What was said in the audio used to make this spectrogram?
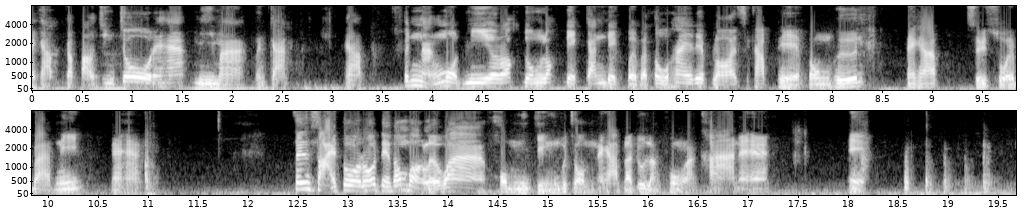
นะครับ กระเป๋าจิงโจ้นะฮะมีมาเหมือนกันนะครับเป็นหนังหมดมีล็อกดงล็อกเด็กกันเด็กเปิดประตูให้เรียบร้อยสครับเพจตรงพื้นนะครับ สวยๆแบบนี้นะฮะเส้นสายตัวรถเนี่ยต้องบอกเลยว่าคมจริงๆผู้ชมนะครับ แล้วดูหลังคงหลังคานะฮะนี่ แ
